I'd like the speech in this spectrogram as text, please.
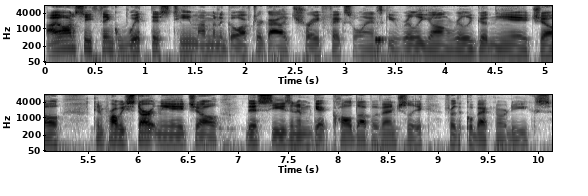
I honestly think with this team, I'm going to go after a guy like Trey Fix-Wolansky, really young, really good in the AHL. Can probably start in the AHL this season and get called up eventually for the Quebec Nordiques.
